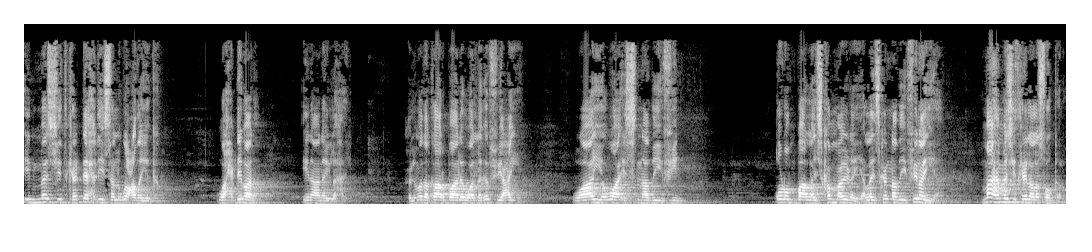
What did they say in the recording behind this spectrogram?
in masjidka dhexdiisa lagu cadayan karo. Wax dhibana inaanay lahayn. Culimmada qaar baa le waa laga fiicay waayo waa isnadiifin. Qurun baa layska maydhaya layska nadiifinaya. Maaha masjidka in lala soo galo.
